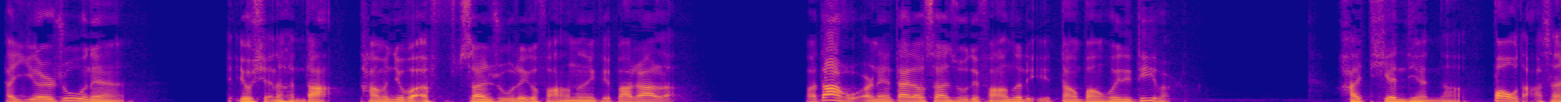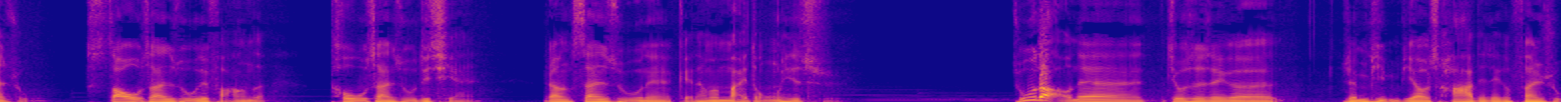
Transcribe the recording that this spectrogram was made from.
他一个人住呢，又显得很大，他们就把三叔这个房子呢给霸占了，把大伙儿呢带到三叔的房子里当帮会的地方了，还天天呢暴打三叔，烧三叔的房子，偷三叔的钱，让三叔呢给他们买东西吃。主导呢就是这个人品比较差的这个番薯，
